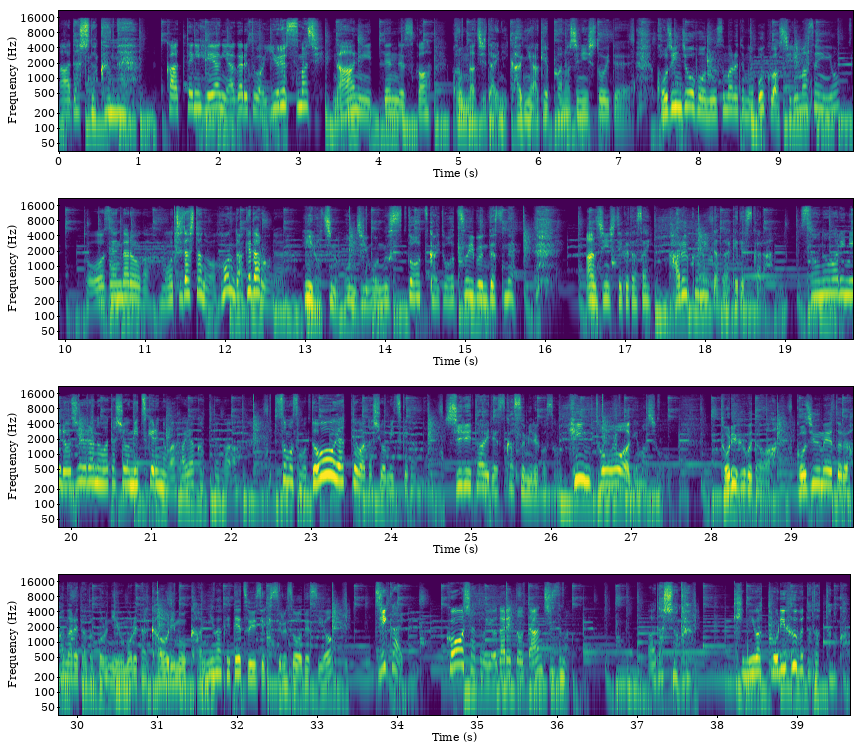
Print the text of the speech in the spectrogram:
私の訓命勝手に部屋に上がるとは許すまじ。何言ってんですか？こんな時代に鍵開けっぱなしにしといて。個人情報盗まれても僕は知りませんよ。当然だろうが持ち出したのは本だけだろうね。命の恩人を盗人扱いとは随分ですね。安心してください。軽く見ただけですから。その割に路地裏の私を見つけるのが早かったがそもそもどうやって私を見つけたんだ？知りたいですかすみれこさん。ヒントをあげましょうトリュフ豚は50メートル離れたところに埋もれた香りも嗅ぎ分けて追跡するそうですよ。次回校舎とよだれと団地妻。私の君君はトリュフ豚だったのか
